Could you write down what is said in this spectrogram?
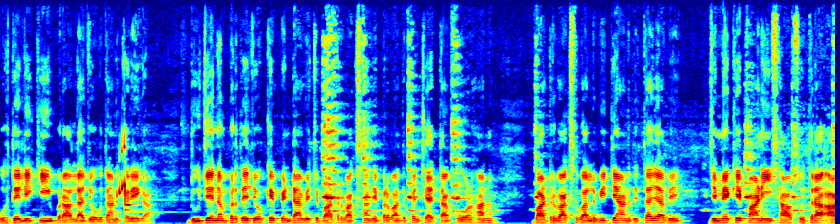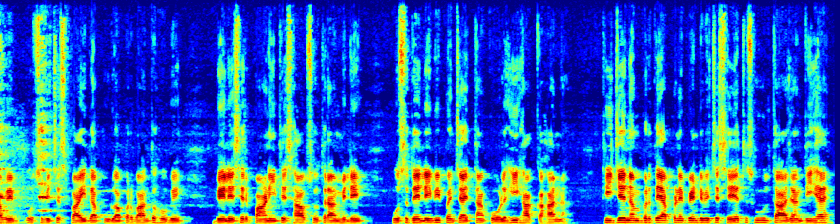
ਉਸ ਦੇ ਲਈ ਕੀ ਉਪਰਾਲਾ ਯੋਗਦਾਨ ਕਰੇਗਾ। ਦੂਜੇ ਨੰਬਰ ਤੇ ਜੋ ਕਿ ਪਿੰਡਾਂ ਵਿੱਚ ਬਾਰਡਰ ਬਕਸਾਂ ਦੇ ਪ੍ਰਬੰਧ ਪੰਚਾਇਤਾਂ ਕੋਲ ਹਨ, ਬਾਰਡਰ ਬਕਸ ਵੱਲ ਵੀ ਧਿਆਨ ਦਿੱਤਾ ਜਾਵੇ, ਜਿਵੇਂ ਕਿ ਪਾਣੀ ਸਾਫ਼ ਸੁਥਰਾ ਆਵੇ, ਉਸ ਵਿੱਚ ਸਫ਼ਾਈ ਦਾ ਪੂਰਾ ਪ੍ਰਬੰਧ ਹੋਵੇ, ਵੇਲੇ ਸਿਰ ਪਾਣੀ ਤੇ ਸਾਫ਼ ਸੁਥਰਾ ਮਿਲੇ ਉਸ ਦੇ ਲਈ ਵੀ ਪੰਚਾਇਤਾਂ ਕੋਲ ਹੀ ਹੱਕ ਹਨ। ਤੀਜੇ ਨੰਬਰ ਤੇ ਆਪਣੇ ਪਿੰਡ ਵਿੱਚ ਸਿਹਤ ਸਹੂਲਤ ਆ ਜਾਂਦੀ ਹੈ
